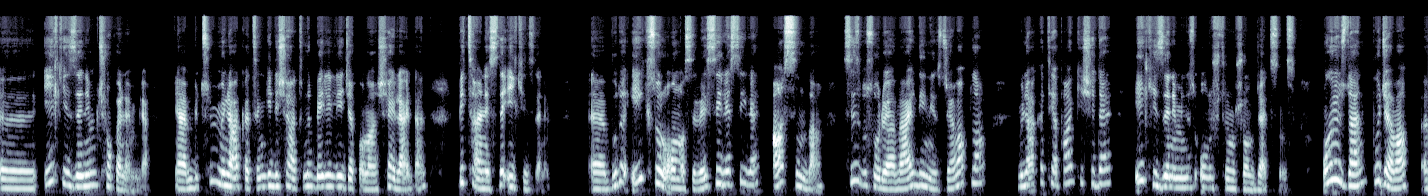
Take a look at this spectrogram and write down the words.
e, ilk izlenim çok önemli. Yani bütün mülakatın gidişatını belirleyecek olan şeylerden bir tanesi de ilk izlenim. E, bu da ilk soru olması vesilesiyle aslında siz bu soruya verdiğiniz cevapla mülakat yapan kişi de ilk izleniminizi oluşturmuş olacaksınız. O yüzden bu cevap e,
